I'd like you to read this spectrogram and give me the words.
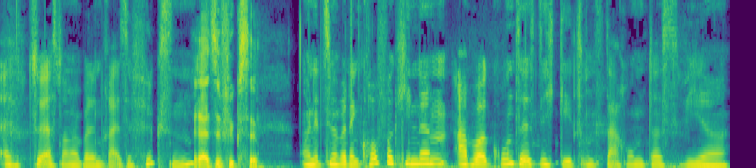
Also zuerst waren wir bei den Reisefüchsen. Reisefüchse. Und jetzt sind wir bei den Kofferkindern, aber grundsätzlich geht es uns darum, dass wir,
